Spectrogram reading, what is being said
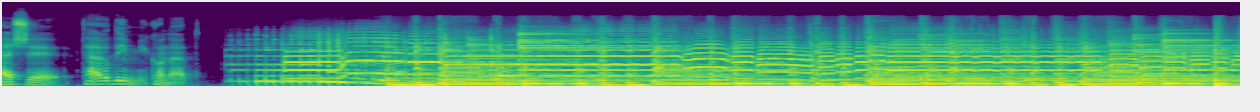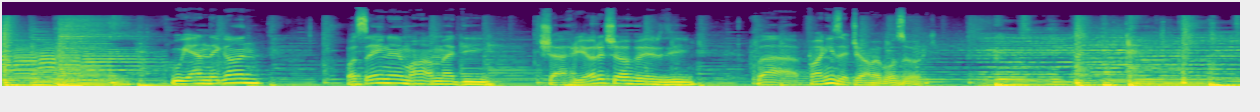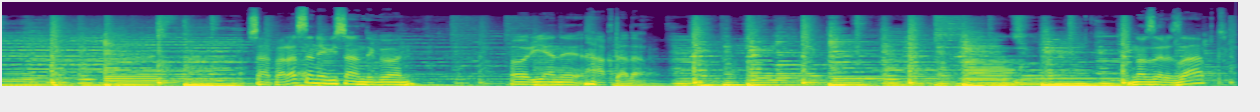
پشه تقدیم می کند. گویندگان حسین محمدی شهریار شاهوردی و پانیز جام بزرگ سرپرست نویسندگان آریان حق طلب ناظر ضبط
